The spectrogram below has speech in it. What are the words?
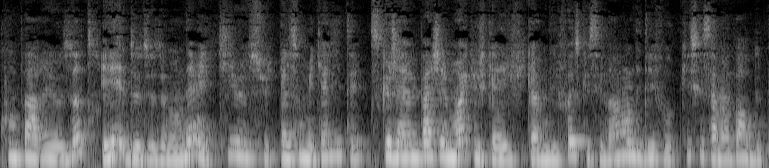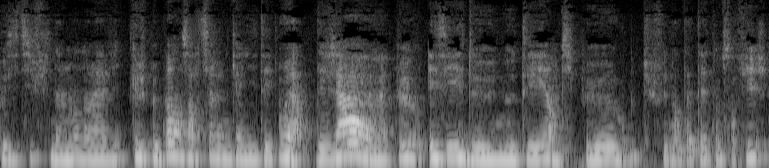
comparer aux autres et de te demander mais qui je suis, quelles sont mes qualités? Ce que j'aime pas chez moi et que je qualifie comme défaut, est-ce que c'est vraiment des défauts? Qu'est-ce que ça m'apporte de positif finalement dans la vie? Que je peux pas en sortir une qualité. Voilà, déjà, euh, peux essayer de noter un petit peu, ou tu fais dans ta tête, on s'en fiche,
